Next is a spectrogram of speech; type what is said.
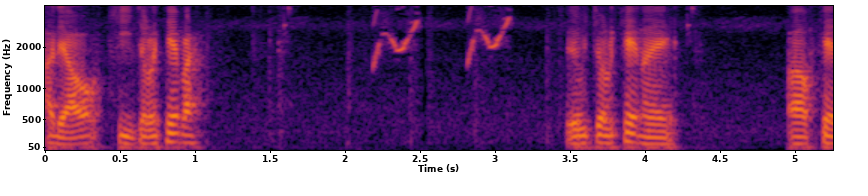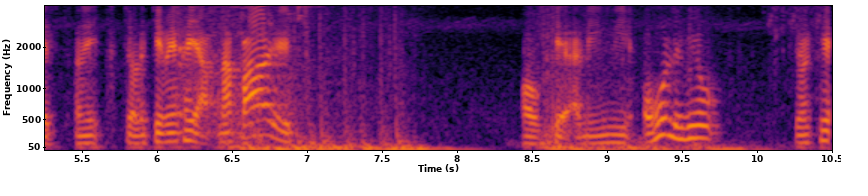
อะเดี๋ยวขี่จระเข้ไป เดี๋ยวจระเข้หน่อย โอเค อันนี้จระเข้ไม่ขยับนะไป โอเค อันนี้มี โอ้เลเวลจระเข้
